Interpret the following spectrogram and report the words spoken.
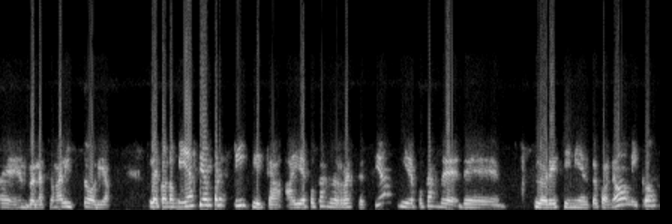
en relación a la historia, la economía siempre es cíclica. Hay épocas de recesión y épocas de, florecimiento económico.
